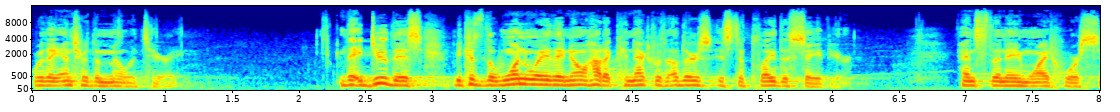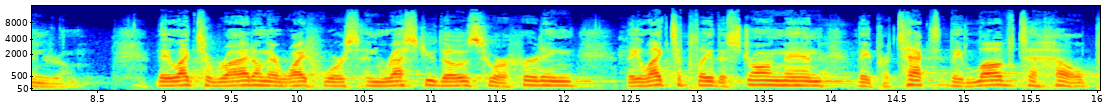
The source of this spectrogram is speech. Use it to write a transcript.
or they enter the military. They do this because the one way they know how to connect with others is to play the Savior, hence the name White Horse Syndrome. They like to ride on their white horse and rescue those who are hurting. They like to play the strong man. They protect. They love to help,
